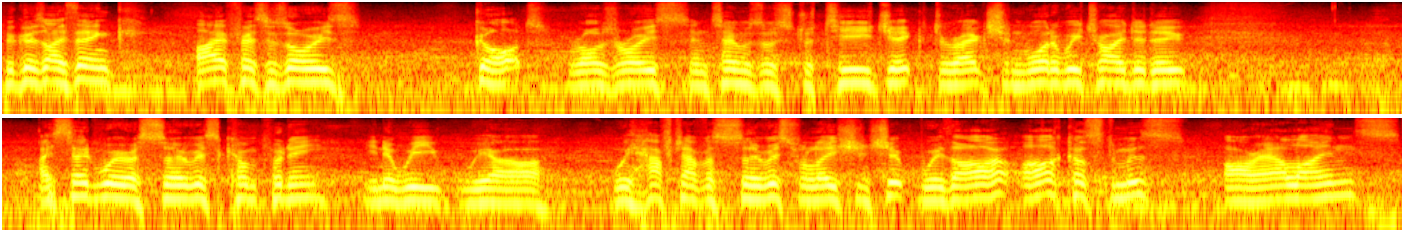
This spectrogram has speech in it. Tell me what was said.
because I think IFS has always got Rolls-Royce in terms of strategic direction. What do we try to do? I said we're a service company. You know, we, we, are, we have to have a service relationship with our, our customers, our airlines.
